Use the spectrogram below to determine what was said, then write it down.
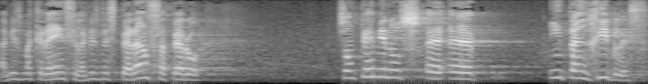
a mesma crença, a mesma esperança, pero são términos eh, eh, intangíveis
